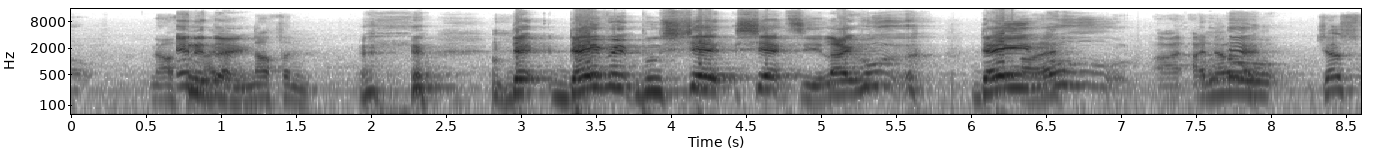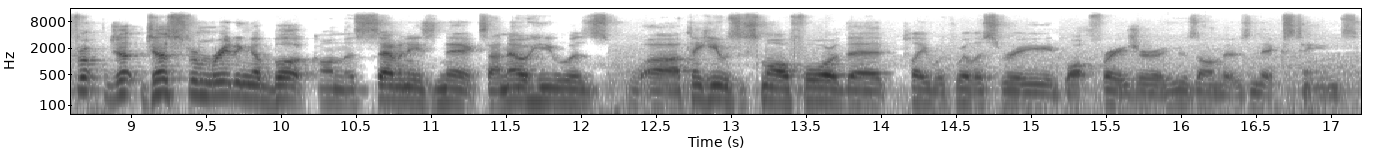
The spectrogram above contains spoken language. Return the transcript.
Oh, nothing. Anything. nothing. D- Dave DeBusschere, like who? Dave. Oh, who, I, I know that? Just from just, just from reading a book on the '70s Knicks. I know he was. Uh, I think he was a small forward that played with Willis Reed, Walt Frazier. He was on those Knicks teams.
